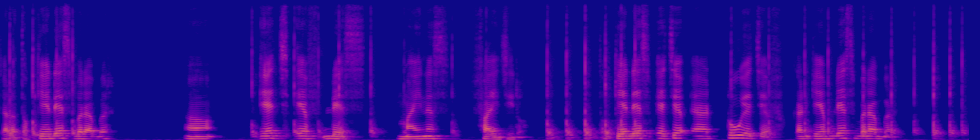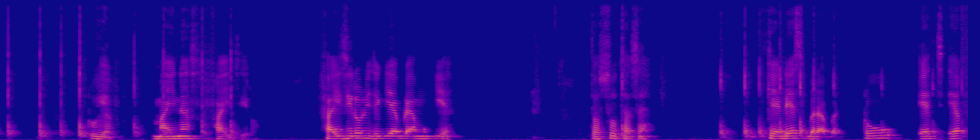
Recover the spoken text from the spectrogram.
ચાલો, તો કે ડેશ બરાબર h f dash minus five zero તો K dash h f two h f કારણ કે એફ ડેશ બરાબર two F minus five zero five જીરોની જગ્યાએ આપણે આ મૂકીએ. તો શું થશે? કે ડેશ બરાબર two h f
